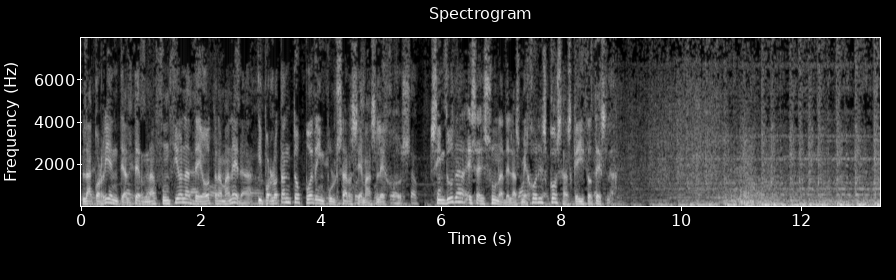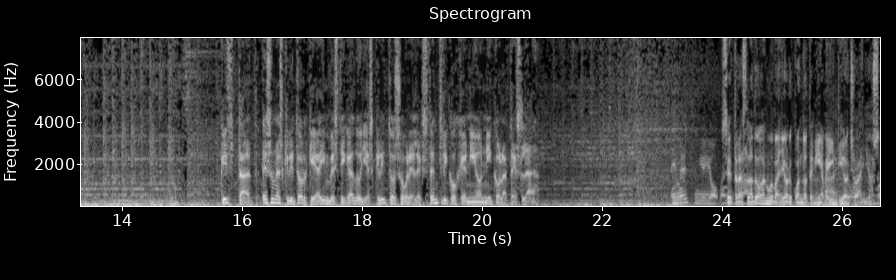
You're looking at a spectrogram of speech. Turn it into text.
La corriente alterna funciona de otra manera y por lo tanto puede impulsarse más lejos. Sin duda, esa es una de las mejores cosas que hizo Tesla. Keith es un escritor que ha investigado y escrito sobre el excéntrico genio Nikola Tesla. Se trasladó a Nueva York cuando tenía 28 años.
